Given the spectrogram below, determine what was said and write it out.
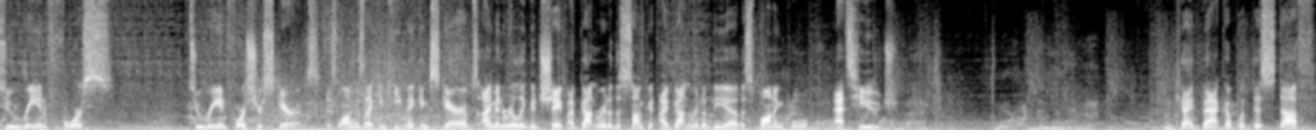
to reinforce to reinforce your scarabs. As long as I can keep making scarabs, I'm in really good shape. I've gotten rid of the sunken. I've gotten rid of the uh, the spawning pool. That's huge. Okay, back up with this stuff.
